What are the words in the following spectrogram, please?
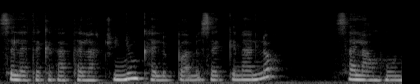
ስለተከታተላችሁኝም ከልብ አመሰግናለሁ። ሰላም ሁኑ።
